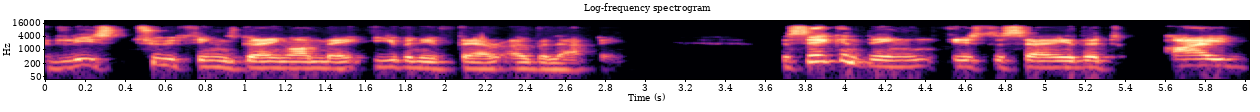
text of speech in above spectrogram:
at least two things going on there, even if they're overlapping. The second thing is to say that I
